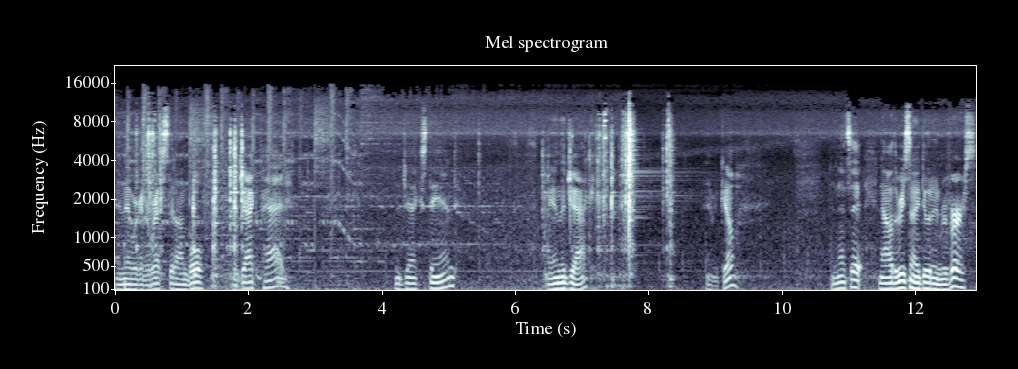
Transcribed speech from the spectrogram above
and then we're to rest it on both the jack pad, the jack stand, and the jack. There we go. And that's it. Now the reason I do it in reverse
